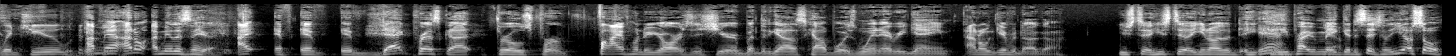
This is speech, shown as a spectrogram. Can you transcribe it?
Would you? I mean, I don't. I mean, listen here. I if if if Dak Prescott throws for 500 yards this year, but the Dallas Cowboys win every game, I don't give a doggone. You still, he still, you know, he, Yeah. he probably made good decisions. You know, so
